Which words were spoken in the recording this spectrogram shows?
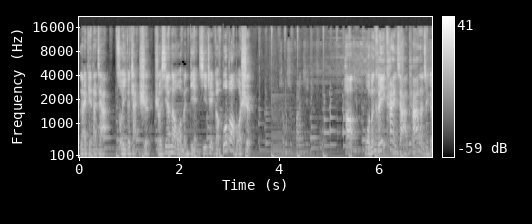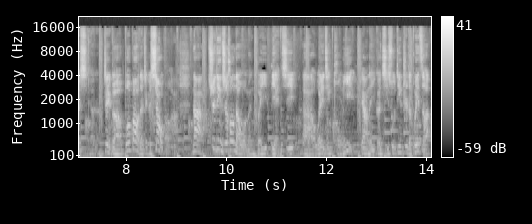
来给大家做一个展示。首先呢，我们点击这个播报模式。什么是宽基？好，我们可以看一下它的这个这个播报的这个效果啊。那确定之后呢，我们可以点击啊，我已经同意这样的一个极速定制的规则。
